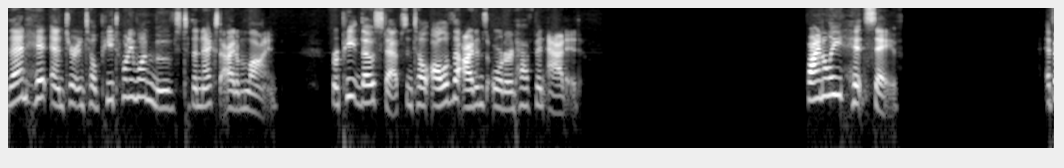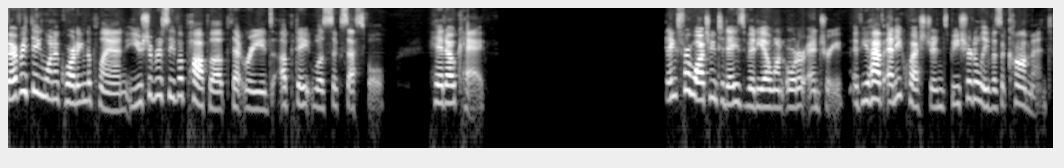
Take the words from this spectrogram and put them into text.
then hit Enter until P21 moves to the next item line. Repeat those steps until all of the items ordered have been added. Finally, hit Save. If everything went according to plan, you should receive a pop-up that reads, Update was successful. Hit OK. Thanks for watching today's video on order entry. If you have any questions, be sure to leave us a comment.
